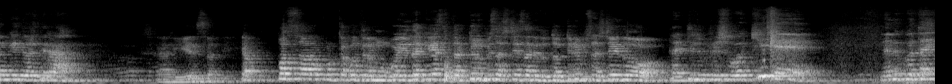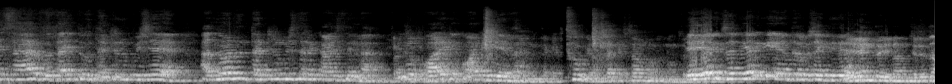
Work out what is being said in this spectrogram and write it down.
ನಮಗೆ ತೋರಿಸ್ತೀರಾ ಸರ್ ಏನ್ ಸರ್? ಎಪ್ಪತ್ತು ಸಾವಿರ ಕೊಟ್ಟು ತಗೋತೀರ ಮೊಬೈಲ್ ಇದಕ್ಕೆ ತರ್ಟಿ ರುಪೀಸ್ ಅಷ್ಟೇ ಸರ್ ಇದು. ತರ್ಟಿ ರುಪೀಸ್ ಅಷ್ಟೇ ಇದು. ತರ್ಟಿ ರುಪೀಸ್ ಓಕೆ ನನಗೆ ಗೊತ್ತಾಯ್ತು ಸರ್ ಗೊತ್ತಾಯ್ತು ತರ್ಟಿ ರುಪೀಸ್ ಅದ್ ನೋಡಿದ್ರೆ ತರ್ಟಿ ರುಪೀಸ್ ತರ ಕಾಣಿಸ್ತಿಲ್ಲ. ಇದು ಕ್ವಾಲಿಟಿ ಕ್ವಾಂಟಿಟಿ ಇಲ್ಲ ಥು, ಎಂತ ಕಸ್ಟಮರ್ ಏ, ಏನಕ್ಕೆ ಸರ್ ಏನಕ್ಕೆ ಹತ್ತು ರೂಪಾಯಿ ಹಾಕಿದ್ದೀರಾ ಏನ್ರಿ ನಮ್ ತಿಳಿದ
